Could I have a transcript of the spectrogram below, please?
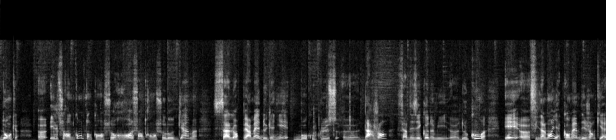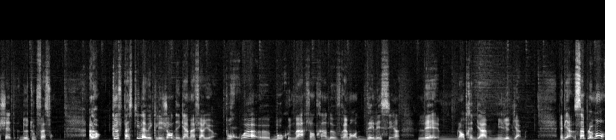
Donc, euh, ils se rendent compte qu'en se recentrant sur l'autre gamme, ça leur permet de gagner beaucoup plus euh, d'argent, faire des économies de coûts et finalement il y a quand même des gens qui achètent de toute façon. Alors que se passe-t-il avec les gens des gammes inférieures? Pourquoi beaucoup de marques sont en train de vraiment délaisser l'entrée de gamme, milieu de gamme? Eh bien simplement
